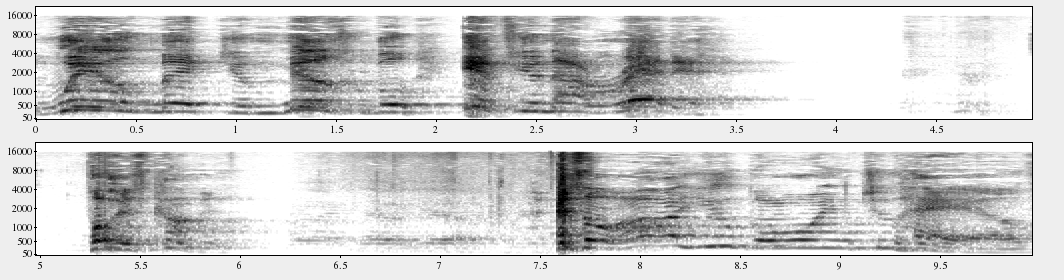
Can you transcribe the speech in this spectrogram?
will make you miserable if you're not ready for his coming. And so, are you going to have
